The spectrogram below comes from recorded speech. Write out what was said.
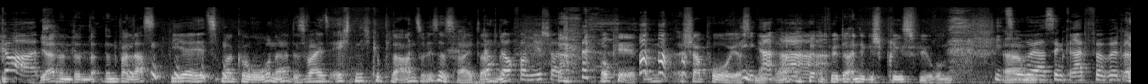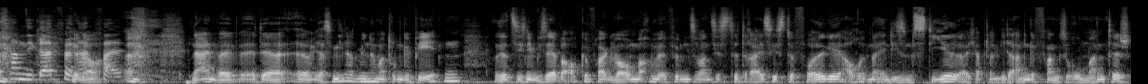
Gott. ja, dann, dann, dann, verlassen wir jetzt mal Corona. Das war jetzt echt nicht geplant, so ist es halt. Dann, doch, ne? doch, von mir schon. okay, dann Chapeau, Jasmin, ja. Ja, für deine Gesprächsführung. Die Zuhörer ähm, sind gerade verwirrt. Was haben die gerade für einen genau. Anfall? Nein, weil äh, der äh, Jasmin hat mich nochmal darum gebeten. Und sie hat sich nämlich selber auch gefragt, warum machen wir 25., 30. Folge auch immer in diesem Stil? Ich habe dann wieder angefangen, so romantisch.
